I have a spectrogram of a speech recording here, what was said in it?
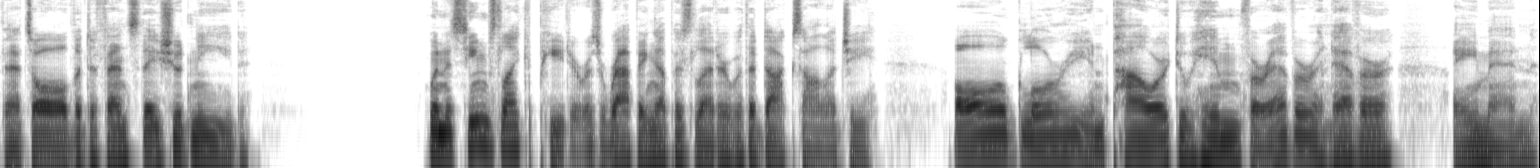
That's all the defense they should need. When it seems like Peter is wrapping up his letter with a doxology, all glory and power to him forever and ever, Amen,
